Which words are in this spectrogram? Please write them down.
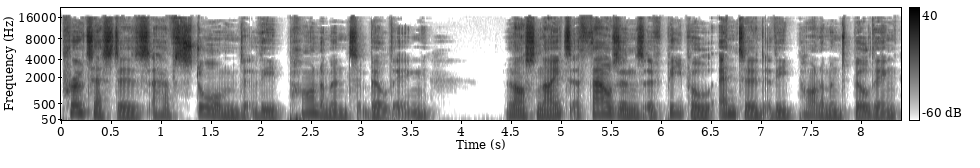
protesters have stormed the parliament building Last night, thousands of people entered the parliament building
